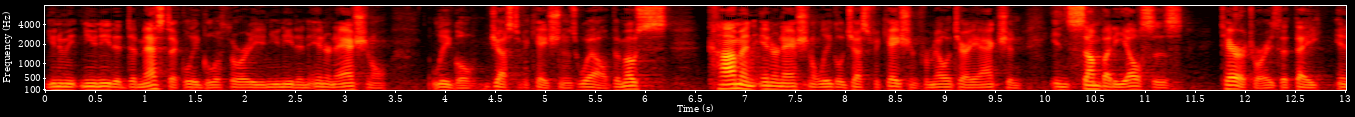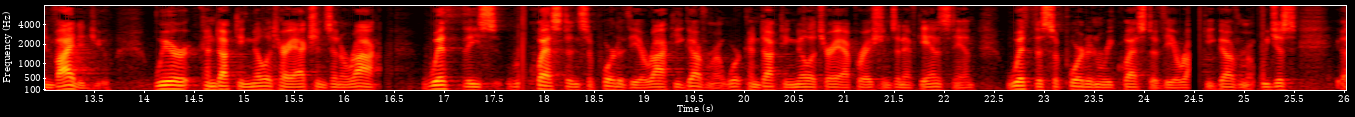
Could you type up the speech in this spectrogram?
You need, you need a domestic legal authority and you need an international legal justification as well. The most common international legal justification for military action in somebody else's territories that they invited you. We're conducting military actions in Iraq with the request and support of the Iraqi government. We're conducting military operations in Afghanistan with the support and request of the Iraqi government. We just uh,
